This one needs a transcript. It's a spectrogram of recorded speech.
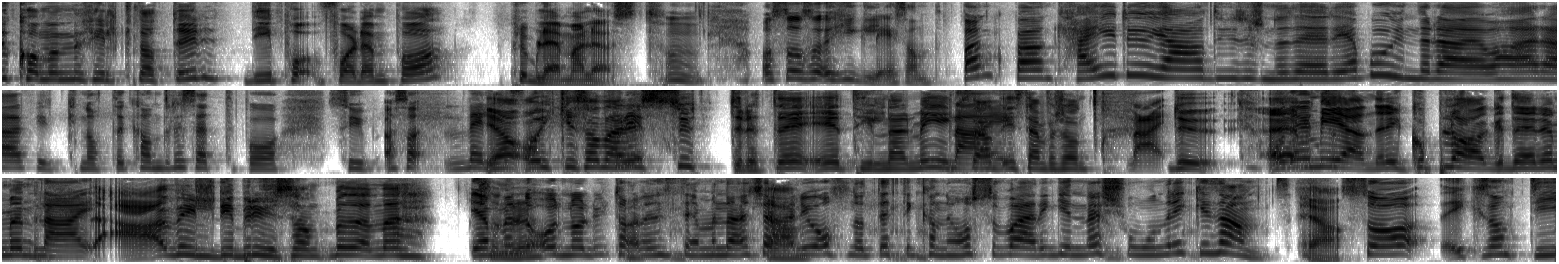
Du kommer med filtknotter, de på, får dem på. problemet er løst. Mm. Og så, så hyggelig sånn Bank, bank, hei du, ja, du skjønner dere, jeg bor under deg, og her er filtknotter, kan dere sette på super... Altså, veldig Ja, og ikke sånn der Fordi- sutrete eh, tilnærming, ikke Nei. sant? Istedenfor sånn Nei. Du, jeg det- mener ikke å plage dere, men Nei. det er veldig brysomt med denne. Ja, men, og når du tar en stemmen der, så er det jo ofte at dette kan jo også være generasjoner, ikke sant? Ja. Så, ikke sant, de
